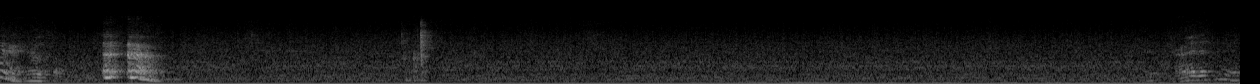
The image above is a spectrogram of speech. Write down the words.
Alright, now it's on. Try it again.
